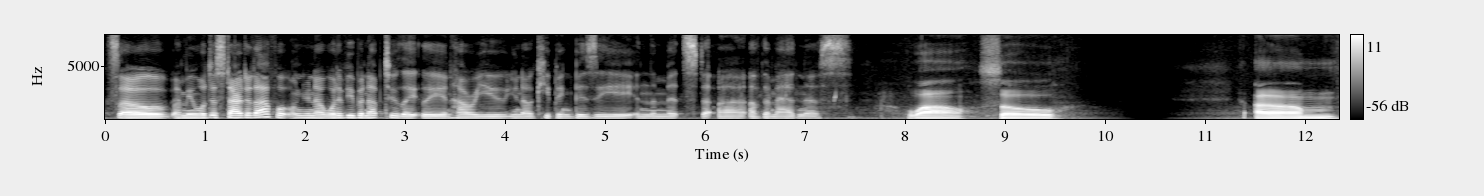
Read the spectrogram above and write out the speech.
So, I mean, we'll just start it off. What, you know, what have you been up to lately, and how are you, you know, keeping busy in the midst uh, of the madness? Wow. So, um,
